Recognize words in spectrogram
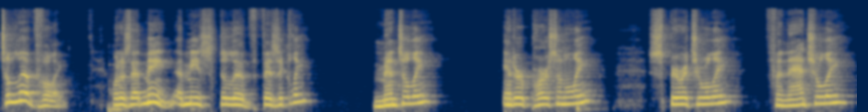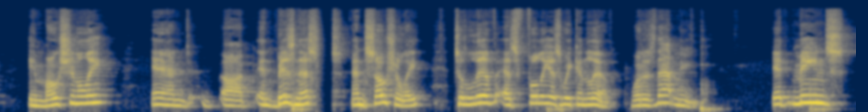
To live fully. What does that mean? It means to live physically, mentally, interpersonally, spiritually, financially, emotionally, and uh, in business and socially to live as fully as we can live. What does that mean? It means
